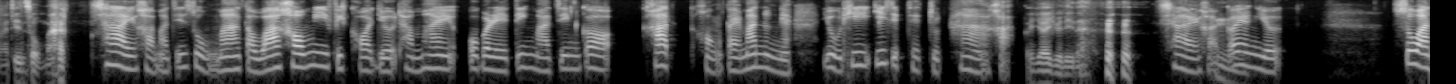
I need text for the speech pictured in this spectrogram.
Margin สูงมาก ใช่ค่ะ Margin สูงมาก แต่ว่าเขามี Fixed Cost เยอะทำให้ Operating Margin ก็คาด ของไตรมาส1เนี่ย อยู่ที่27.5ค่ะ ก็เยอะอยู่ดีนะ ใช่ค่ะอืมก็ยังเยอะ ส่วน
